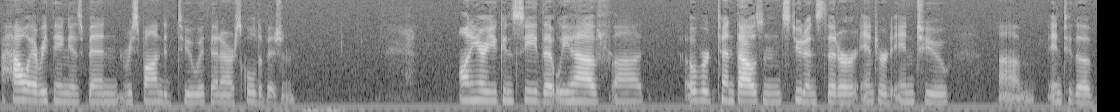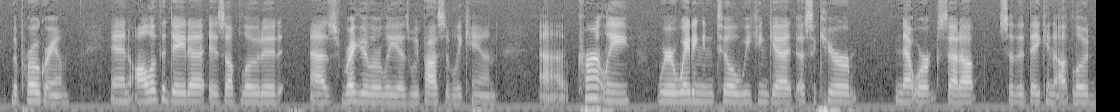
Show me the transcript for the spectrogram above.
how everything has been responded to within our school division. On here you can see that we have uh, over 10,000 students that are entered into um, into the, the program. And all of the data is uploaded as regularly as we possibly can. Uh, currently, we're waiting until we can get a secure network set up so that they can upload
